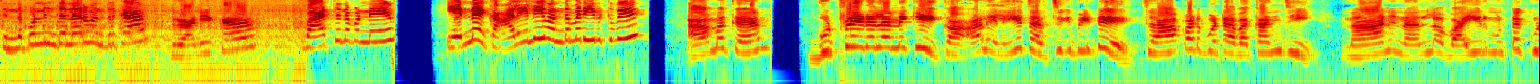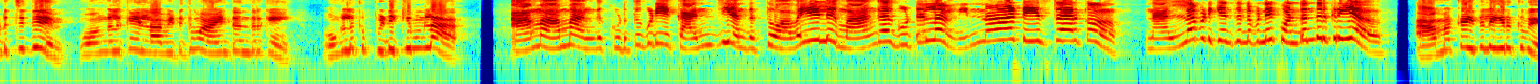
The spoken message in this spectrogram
சின்ன பொண்ணு இந்த நேரம் வந்திருக்கா ராணியக்கா வா சின்ன பொண்ணு என்ன காலையிலேயே வந்த மாதிரி இருக்குது ஆமாக்கா. குட் ஃப்ரைடேல அன்னைக்கு காலையிலேயே சர்ச்சுக்கு போயிட்டு சாப்பாடு போட்டாவ கஞ்சி நானு நல்ல வயிறு முட்டை குடிச்சிட்டு உங்களுக்கு எல்லா வீட்டுக்கும் வாங்கிட்டு வந்திருக்கேன். உங்களுக்கு பிடிக்கும்ல? ஆமா ஆமா அங்க குடுக்கக்கூடிய கஞ்சி அந்த துவையல் மாங்காய் கூட்டெல்லாம் என்ன டேஸ்டா இருக்கும். நல்லா பிடிக்கும் சின்ன பண்ணி கொண்டு வந்திருக்கிறியோ? ஆமாக்கா இதுல இருக்குது.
